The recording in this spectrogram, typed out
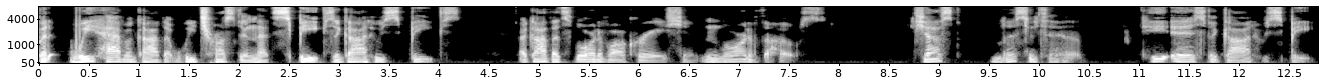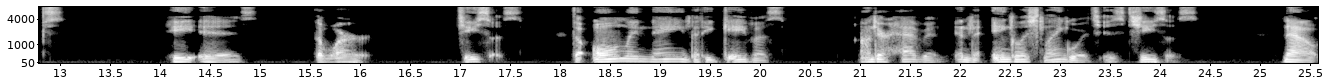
But we have a God that we trust in that speaks, a God who speaks, a God that's Lord of all creation and Lord of the hosts. Just listen to him. He is the God who speaks. He is the Word, Jesus, the only name that He gave us under heaven in the English language is Jesus. Now,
